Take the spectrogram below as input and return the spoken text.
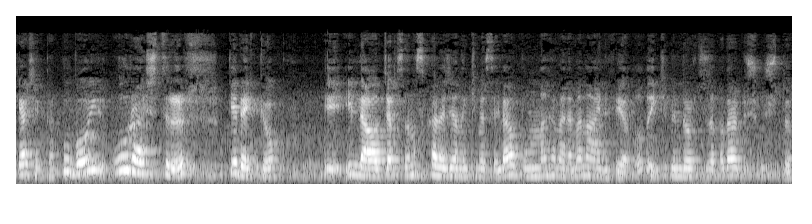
Gerçekten. Bu boy uğraştırır. Gerek yok. E, illa alacaksanız Karaca'nınki mesela bununla hemen hemen aynı fiyat. O da 2400'e kadar düşmüştü.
